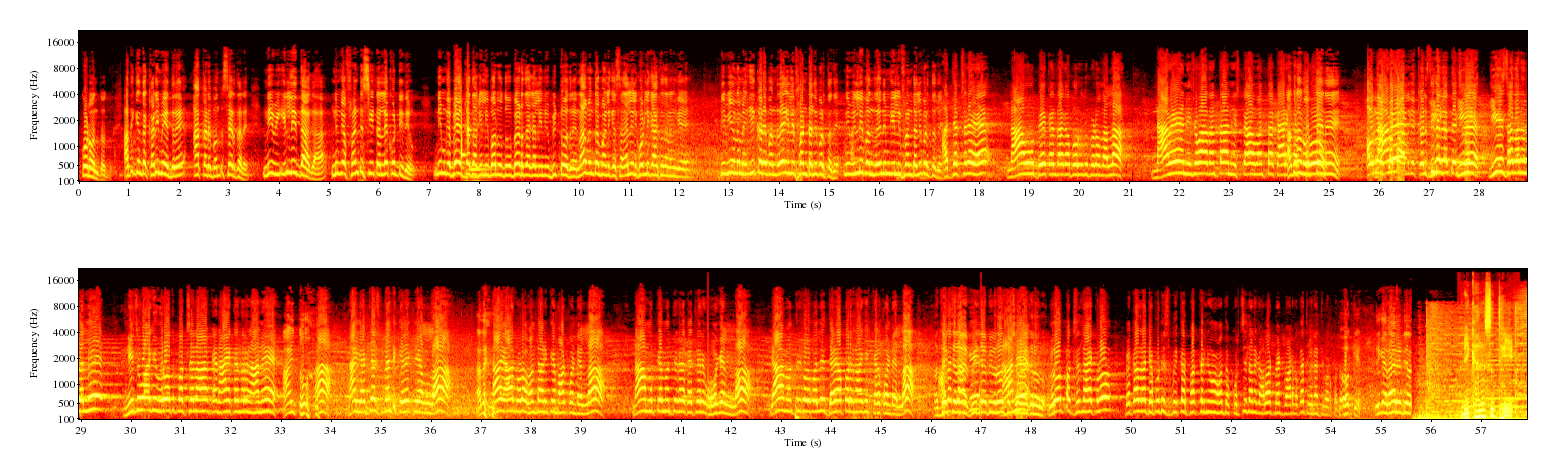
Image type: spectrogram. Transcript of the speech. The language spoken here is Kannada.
ಕೊಡುವಂಥದ್ದು. ಅದಕ್ಕಿಂತ ಕಡಿಮೆ ಇದ್ದರೆ ಆ ಕಡೆ ಬಂದು ಸೇರ್ತಾರೆ. ನೀವು ಇಲ್ಲಿದ್ದಾಗ ನಿಮಗೆ ಫ್ರಂಟ್ ಸೀಟಲ್ಲೇ ಕೊಟ್ಟಿದ್ದೆವು. ನಿಮಗೆ ಬೇಕಾದಾಗ ಇಲ್ಲಿ ಬರೋದು ಬೇಡದಾಗ ಅಲ್ಲಿ ನೀವು ಬಿಟ್ಟು ಹೋದರೆ ನಾವೆಂತ ಮಾಡಲಿಕ್ಕೆ ಸರ್? ಅಲ್ಲಿ ಕೊಡ್ಲಿಕ್ಕೆ ಆಗ್ತದೆ ನನಗೆ? ನೀವು ಈಗ ನಮ್ಮ ಈ ಕಡೆ ಬಂದರೆ ಇಲ್ಲಿ ಫ್ರಂಟಲ್ಲಿ ಬರ್ತದೆ. ನೀವು ಇಲ್ಲಿ ಬಂದರೆ ನಿಮಗೆ ಇಲ್ಲಿ ಫ್ರಂಟಲ್ಲಿ ಬರ್ತದೆ. ಅಧ್ಯಕ್ಷರೇ ನಾವು ಬೇಕಂದಾಗ ಬರೋದು ಬಿಡೋದಲ್ಲ. ನಾವೇ ನಿಜವಾದಂತ ನಿಷ್ಠಾವಂತ ಕಾರ್ಯಕ್ರಮ ಈ ಸದನದಲ್ಲಿ ನಿಜವಾಗಿ ವಿರೋಧ ಪಕ್ಷ ನಾಯಕಂದ್ರೆ ನಾಯಕ ಅಂದ್ರೆ ನಾನೇ. ಆಯ್ತು. ಹಾ ನಾ ಅಡ್ಜಸ್ಟ್ಮೆಂಟ್ ಕೇಳಿಕೆ ಅಲ್ಲ. ಅದೇ. ನಾ ಯಾರು ನೋಡ ಹೊಂದಾಣಿಕೆ ಮಾಡ್ಕೊಂಡಿಲ್ಲ. ನಾ ಮುಖ್ಯಮಂತ್ರಿಗಳ ಕಚೇರಿಗೆ ಹೋಗಿಲ್ಲ. ಯಾವ ಮಂತ್ರಿಗಳ ಬಳಿ ದಯಾಪರನಾಗಿ ಕೇಳ್ಕೊಂಡಿಲ್ಲ. ಅಧ್ಯಕ್ಷರೇ, ಬಿಜೆಪಿ ವಿರೋಧ ಪಕ್ಷದ ನಾನೇ ನಾಯಕರವರು. ವಿರೋಧ ಪಕ್ಷದ ನಾಯಕರು ಬೇಕಾದ್ರೆ ಡೆಪ್ಯೂಟಿ ಸ್ಪೀಕರ್ ಪಕ್ಕ ನೀವು ಒಂದು ಕುರ್ಚಿ ನನಗೆ ಅಲಾಟ್ಮೆಂಟ್ ಮಾಡ್ಬೇಕಂತ ವಿನಂತಿ ಮಾಡ್ಕೊತೀನಿ. ಓಕೆ ಈಗ ರಾಯರೆಡ್ಡಿ ಅವರು ನಿಖರ ಸುದ್ದಿ.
